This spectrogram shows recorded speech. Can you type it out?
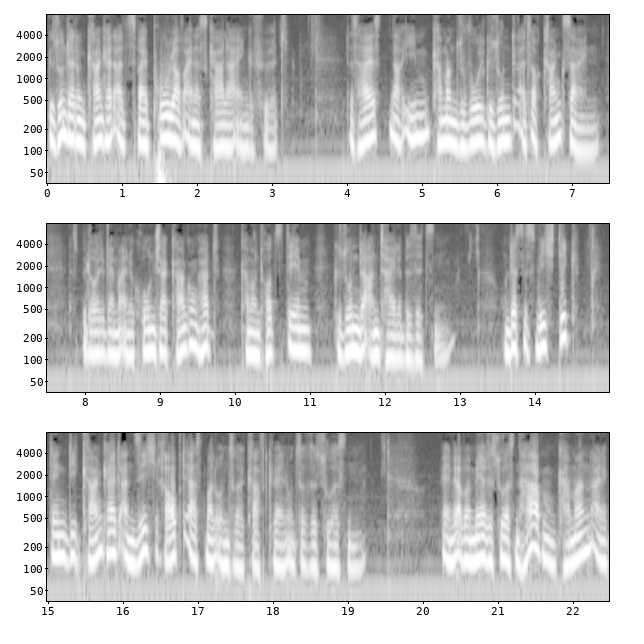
Gesundheit und Krankheit als zwei Pole auf einer Skala eingeführt. Das heißt, nach ihm kann man sowohl gesund als auch krank sein. Das bedeutet, wenn man eine chronische Erkrankung hat, kann man trotzdem gesunde Anteile besitzen. Und das ist wichtig, denn die Krankheit an sich raubt erstmal unsere Kraftquellen, unsere Ressourcen. Wenn wir aber mehr Ressourcen haben, kann man eine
